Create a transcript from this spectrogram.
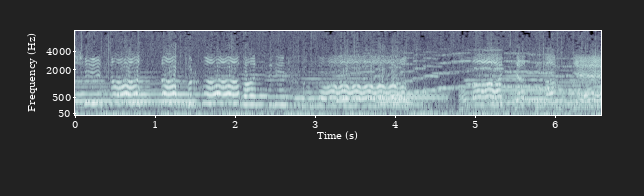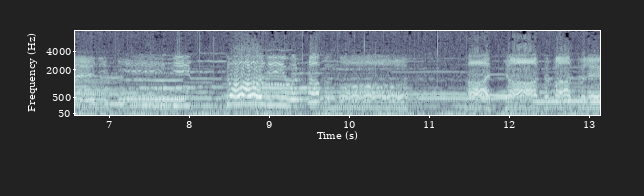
считаться право смешно. Платят нам деньги, и все им равно. Хотят развлекаться,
